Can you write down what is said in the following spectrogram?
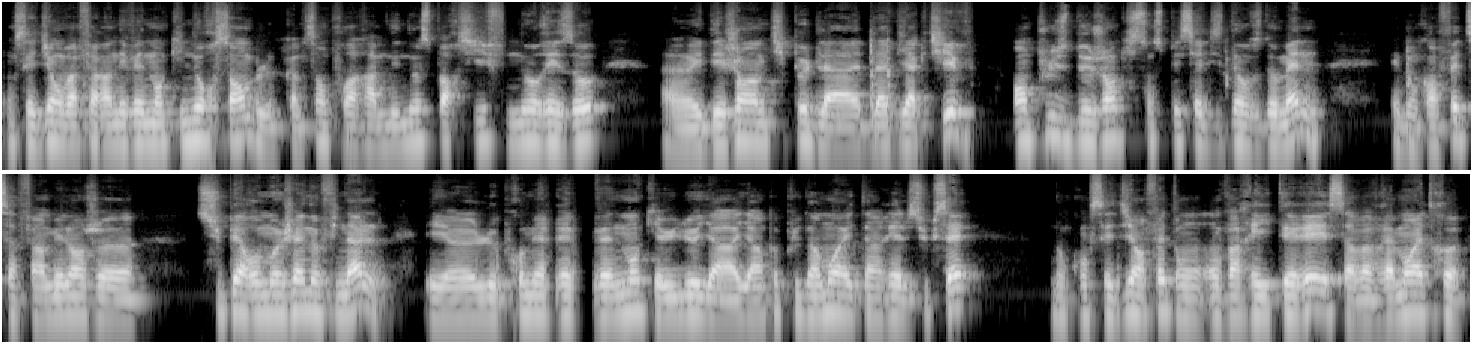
on s'est dit, on va faire un événement qui nous ressemble, comme ça on pourra ramener nos sportifs, nos réseaux euh, et des gens un petit peu de la, de la vie active, en plus de gens qui sont spécialisés dans ce domaine. Et donc, en fait, ça fait un mélange euh, super homogène au final. Et euh, le premier événement qui a eu lieu il y a, il y a un peu plus d'un mois a été un réel succès. Donc, on s'est dit, en fait, on, on, va réitérer et ça va vraiment être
